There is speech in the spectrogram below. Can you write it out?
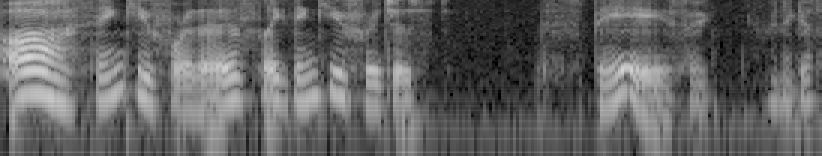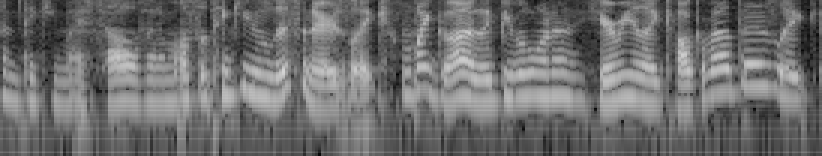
Oh, thank you for this. Like, thank you for just space. Like, I mean, I guess I'm thinking myself, and I'm also thinking listeners. Like, oh my god, like people want to hear me like talk about this, like,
